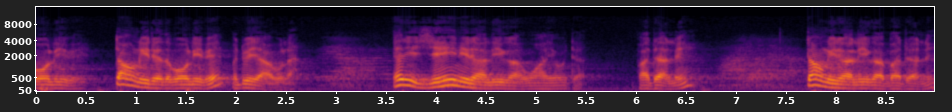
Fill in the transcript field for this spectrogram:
ဘောလေးပဲတောင့်နေတဲ့သဘောလေးပဲမတွေ့ရဘူးလားအဲ့ဒီရိမ့်နေတာလေးကဝါယောဓာတ်ဘာဓာတ်လဲတောင့်နေတာလေးကဘာဓာတ်လဲ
